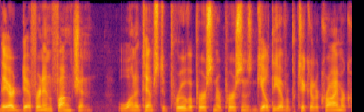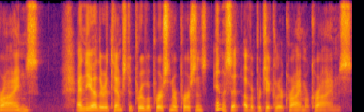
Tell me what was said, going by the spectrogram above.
they are different in function. One attempts to prove a person or persons guilty of a particular crime or crimes, and the other attempts to prove a person or persons innocent of a particular crime or crimes.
